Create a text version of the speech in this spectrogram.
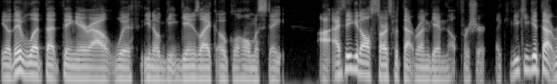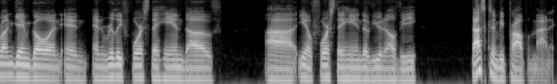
you know, they've let that thing air out with, you know, g- games like Oklahoma State. I, I think it all starts with that run game, though, for sure. Like if you can get that run game going and and really force the hand of, uh, you know, force the hand of UNLV, that's going to be problematic.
